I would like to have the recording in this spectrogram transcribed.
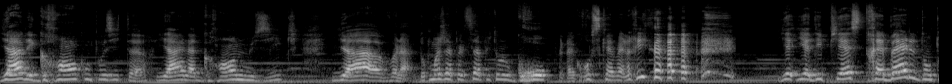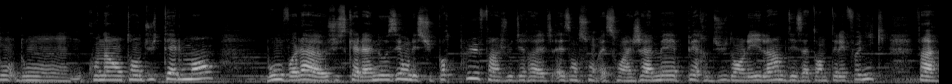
Il y a les grands compositeurs, il y a la grande musique, il y a voilà. Donc moi, j'appelle ça plutôt le gros, la grosse cavalerie. Il y, a, des pièces très belles dont on, dont, qu'on a entendu tellement bon voilà, jusqu'à la nausée, on les supporte plus. Enfin, je veux dire, elles, en sont, elles sont à jamais perdues dans les limbes des attentes téléphoniques. Enfin,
